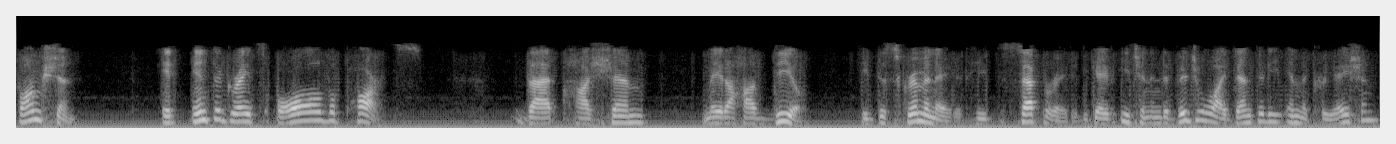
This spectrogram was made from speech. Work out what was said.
function. It integrates all the parts that Hashem made a havdil. He discriminated, he separated, he gave each an individual identity in the creation,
